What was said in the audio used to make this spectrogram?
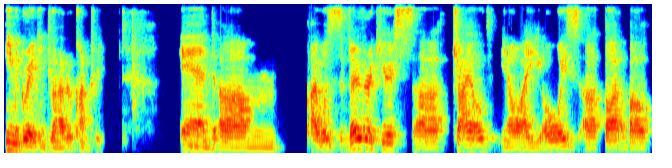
immigrating to another country, and um, I was a very very curious uh, child. You know, I always uh, thought about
